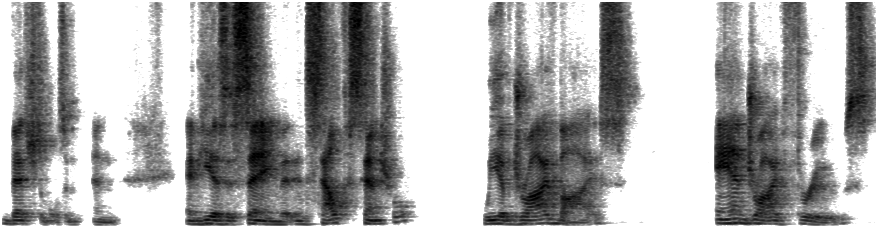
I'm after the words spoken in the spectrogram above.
vegetables. And, and, and he has this saying that in South Central, we have drive-bys and drive-throughs,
